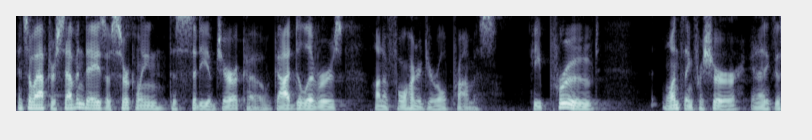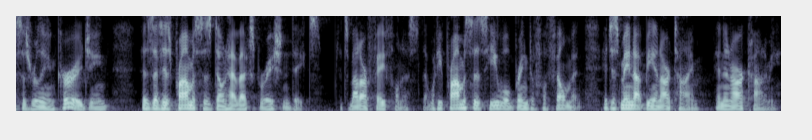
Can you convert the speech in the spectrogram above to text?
And so, after seven days of circling the city of Jericho, God delivers on a 400 year old promise. He proved one thing for sure, and I think this is really encouraging, is that his promises don't have expiration dates. It's about our faithfulness, that what he promises he will bring to fulfillment. It just may not be in our time and in our economy.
